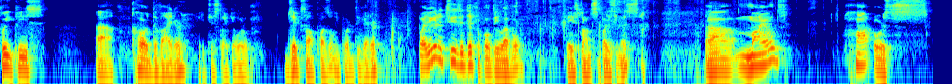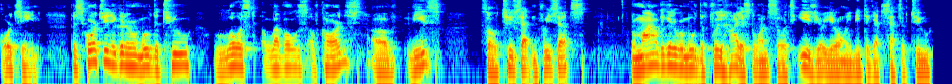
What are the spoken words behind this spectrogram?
three-piece uh, card divider. It's just like a little jigsaw puzzle. You put it together. But you're going to choose a difficulty level based on spiciness. Uh, mild, hot, or scorching. For scorching, you're going to remove the two lowest levels of cards of these. So two set and three sets. For mild, you're going to remove the three highest ones, so it's easier. You only need to get sets of two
